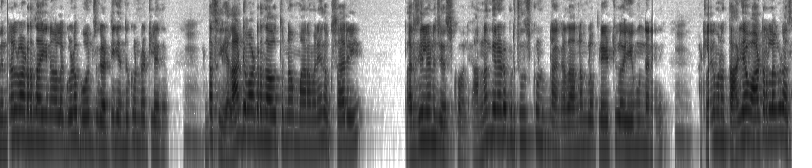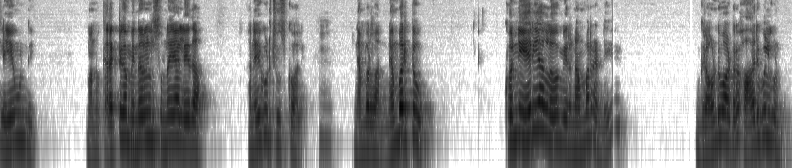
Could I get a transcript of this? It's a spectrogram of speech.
మినరల్ వాటర్ తాగిన వాళ్ళకి కూడా బోన్స్ గట్టిగా ఎందుకు ఉండట్లేదు? అంటే అసలు ఎలాంటి వాటర్ తాగుతున్నాం మనం అనేది ఒకసారి పరిశీలన చేసుకోవాలి. అన్నం తినేటప్పుడు చూసుకుంటున్నాం కదా అన్నంలో ప్లేట్లో ఏముందనేది. అట్లాగే మనం తాగే వాటర్లో కూడా అసలు ఏముంది? మనం కరెక్ట్గా మినరల్స్ ఉన్నాయా లేదా అనేది కూడా చూసుకోవాలి. Number one. Number two. కొన్ని ఏరియాల్లో మీరు నమ్మరండి గ్రౌండ్ వాటర్ హారిబుల్గా ఉంటుంది.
